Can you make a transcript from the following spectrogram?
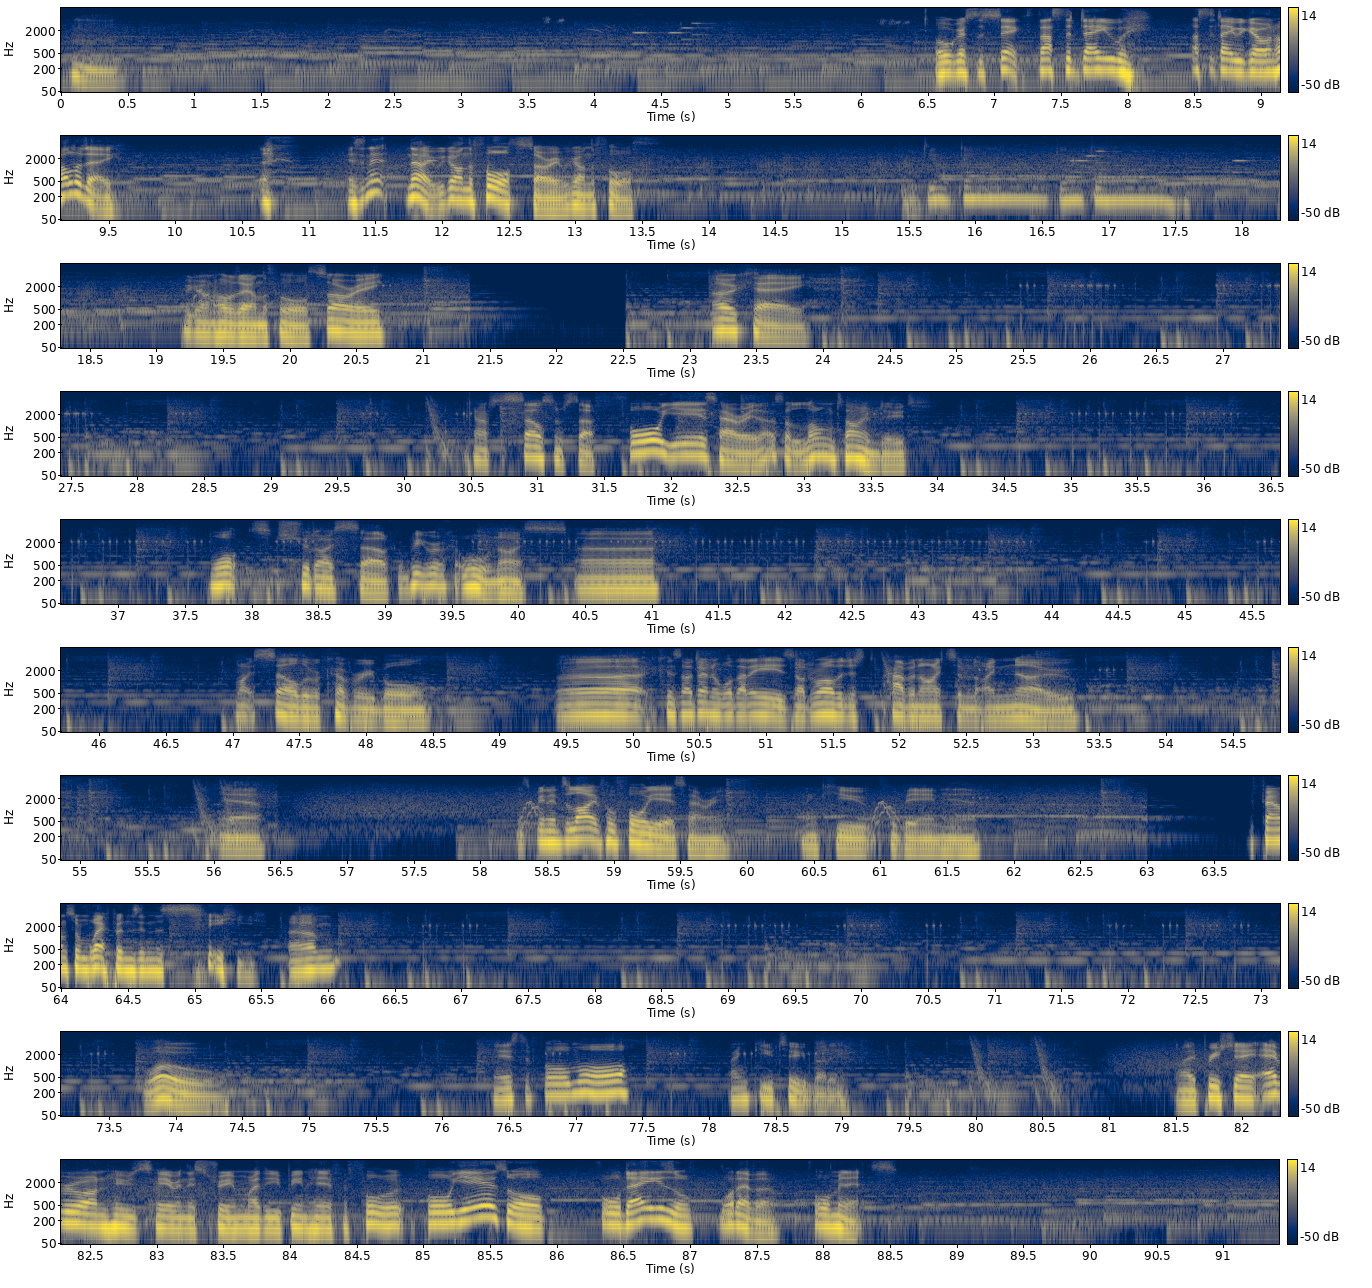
Hmm. August the sixth. That's the day we. That's the day we go on holiday. Isn't it? No, we go on the fourth. Sorry, we go on the fourth. Dun, dun, dun, dun. We go on holiday on the fourth. Sorry. Okay. Gonna have to sell some stuff. Four years, Harry. That's a long time, dude. What should I sell? Complete. rec- Oh, nice. Uh. Might sell the recovery ball. Uh, because I don't know what that is. I'd rather just have an item that I know. Yeah. It's been a delightful four years, Harry. Thank you for being here. You found some weapons in the sea. Um. Whoa. Here's to four more. Thank you too, buddy. I appreciate everyone who's here in this stream, whether you've been here for four four years or four days or whatever. Four minutes.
